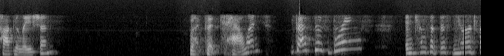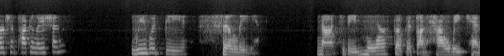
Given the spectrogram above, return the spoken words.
population, but the talent that this brings in terms of this neurodivergent population, we would be silly not to be more focused on how we can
